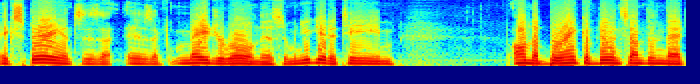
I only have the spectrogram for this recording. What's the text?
experience is a is a major role in this, and when you get a team on the brink of doing something that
